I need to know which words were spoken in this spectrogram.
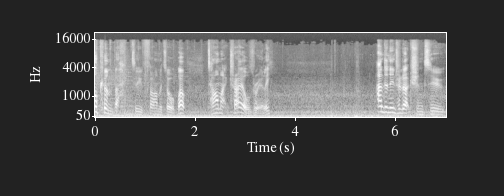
welcome back to FarmerTorque. Well, tarmac trails, really. And an introduction to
